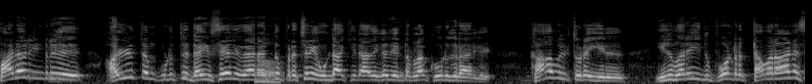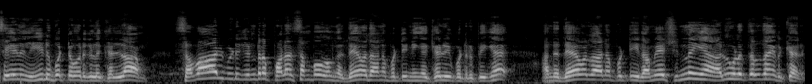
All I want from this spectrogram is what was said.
பலர் இன்று அழுத்தம் கொடுத்து தயவு செய்து வேற எந்த பிரச்சனை உண்டாக்கிறார்கள் என்றெல்லாம் கூறுகிறார்கள். காவல்துறையில் இதுவரை இது போன்ற தவறான செயலில் ஈடுபட்டவர்களுக்கெல்லாம் சவால் விடுகின்ற பல சம்பவங்கள். தேவதானப்பட்டி நீங்க கேள்விப்பட்டிருப்பீங்க. அந்த தேவதானப்பட்டி ரமேஷ் இன்னும் என் அலுவலகத்தில் தான் இருக்காரு.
